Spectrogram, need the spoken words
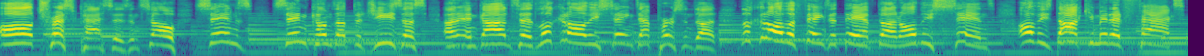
all trespasses. And so sins, sin comes up to Jesus, uh, and God says, Look at all these things that person done. Look at all the things that they have done, all these sins, all these documented facts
